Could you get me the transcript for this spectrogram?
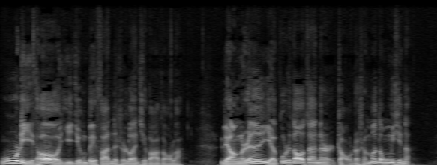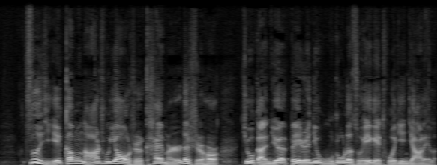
屋里头已经被翻的是乱七八糟了，两个人也不知道在那儿找着什么东西呢。自己刚拿出钥匙开门的时候，就感觉被人家捂住了嘴，给拖进家里了，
